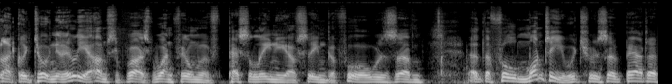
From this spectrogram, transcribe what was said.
like we were talking earlier, I'm surprised one film of Pasolini I've seen before was um, uh, the full Monty, which was about uh,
